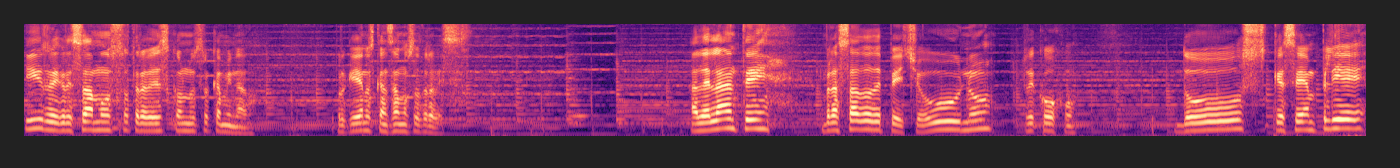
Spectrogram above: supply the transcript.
Y regresamos otra vez con nuestro caminado. Porque ya nos cansamos otra vez. Adelante, brazado de pecho. Uno, recojo. Dos, que se amplíe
